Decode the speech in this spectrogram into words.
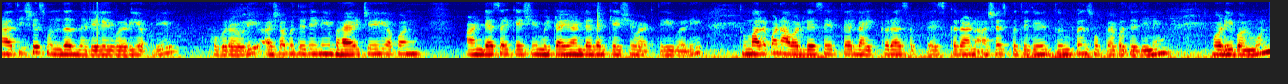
अतिशय सुंदर झालेली आहे वडी आपली. खोबरावडी. अशा पद्धतीने बाहेरचेही आपण अंड्यासारखी अशी मिठाई अंड्यासारखी अशी वाटते ही वडी. तुम्हाला पण आवडली असेल तर लाईक करा सबस्क्राईब करा आणि अशाच पद्धतीने तुम्ही पण सोप्या पद्धतीने वडी बनवून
